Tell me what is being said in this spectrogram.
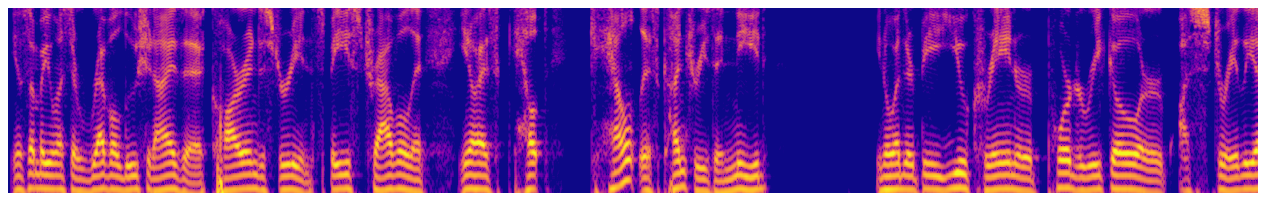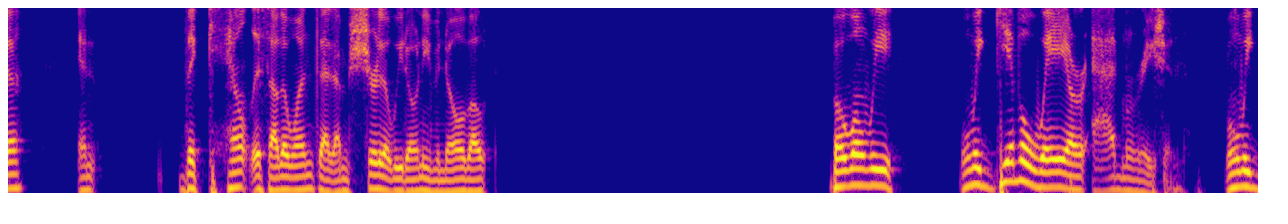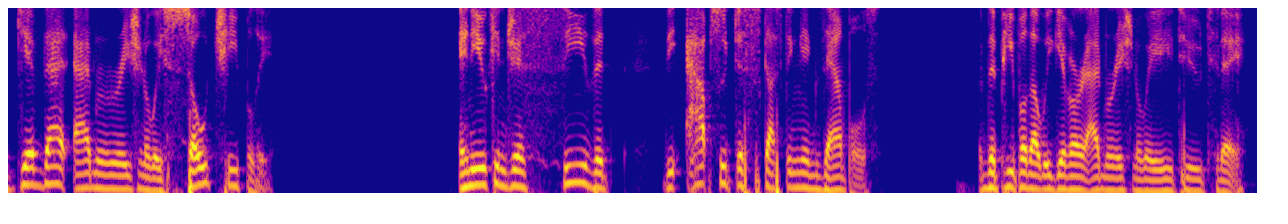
You know, somebody wants to revolutionize a car industry and space travel and, you know, has helped countless countries in need. You know, whether it be Ukraine or Puerto Rico or Australia and the countless other ones that I'm sure that we don't even know about. But when we when we give away our admiration, when we give that admiration away so cheaply, and you can just see the the absolute disgusting examples of the people that we give our admiration away to today.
